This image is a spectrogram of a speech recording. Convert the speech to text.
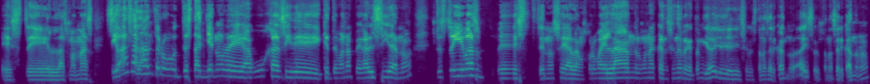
este, las mamás, si vas al antro, te están lleno de agujas y de que te van a pegar el SIDA, ¿no? Entonces tú ibas, este, no sé, a lo mejor bailando alguna canción de reggaetón y ay, ay, ay, se me están acercando, ay, se me están acercando, ¿no?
